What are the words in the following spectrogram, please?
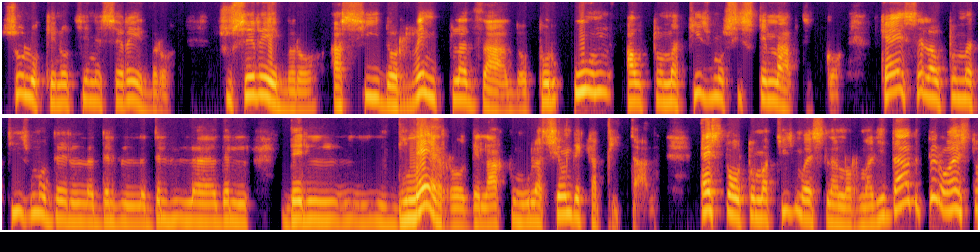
solo que no tiene cerebro. Su cerebro ha sido reemplazado por un automatismo sistemático que es el automatismo del, dinero, de la acumulación de capital. Este automatismo es la normalidad, pero este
